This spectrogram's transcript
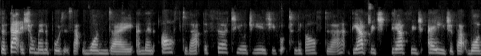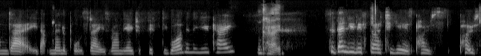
So that is your menopause it's that one day. And then after that the 30 odd years you've got to live after that the average the average age of that one day that menopause day is around the age of 51 in the uk Okay. So then you live 30 years post post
